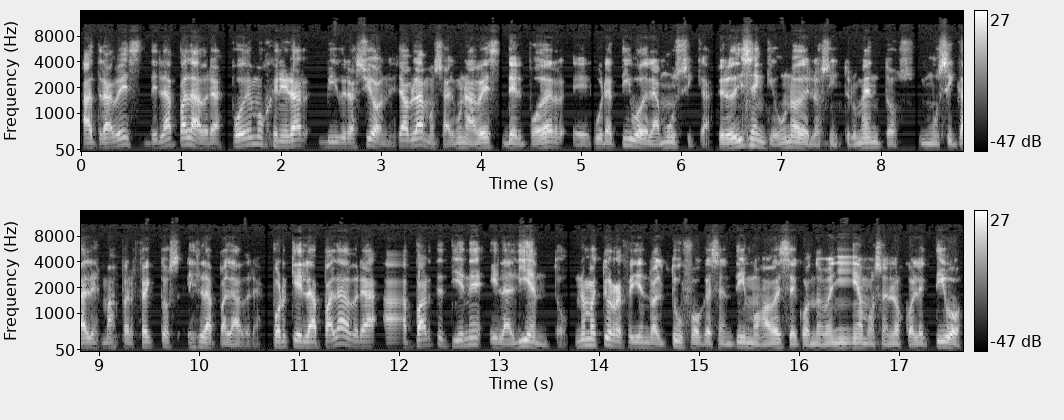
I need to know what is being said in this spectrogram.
a través de la palabra podemos generar vibraciones. Ya hablamos alguna vez del poder eh, curativo de la música, pero dicen que uno de los instrumentos musicales más perfectos es la palabra, porque la palabra aparte tiene el aliento. No me estoy refiriendo al tufo que sentimos a veces cuando veníamos en los colectivos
